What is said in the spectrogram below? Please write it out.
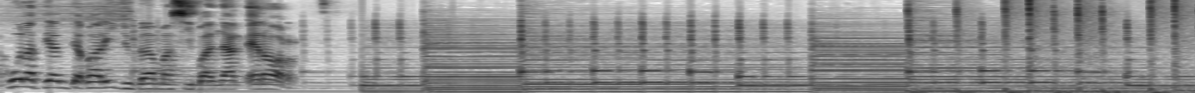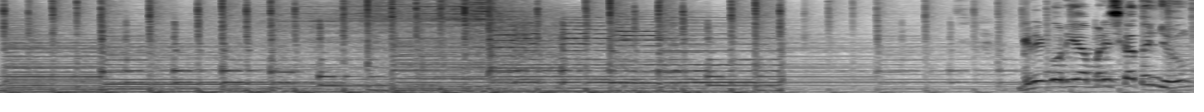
Aku latihan tiap hari juga masih banyak error. Gregoria Mariska Tunjung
